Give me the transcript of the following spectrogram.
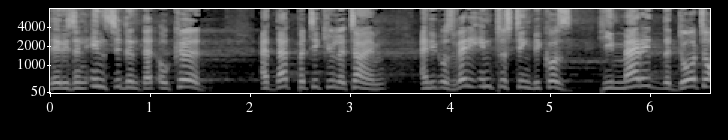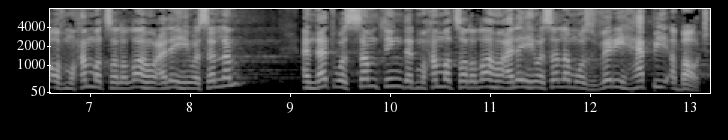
there is an incident that occurred at that particular time, and it was very interesting because he married the daughter of Muhammad sallallahu alayhi wasallam and that was something that Muhammad sallallahu alayhi wasallam was very happy about.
